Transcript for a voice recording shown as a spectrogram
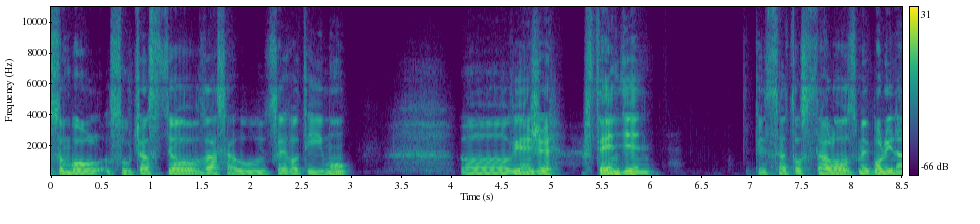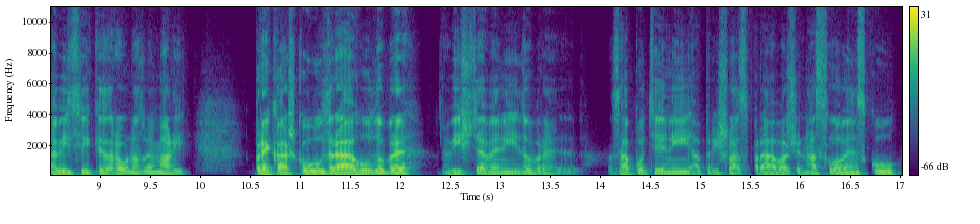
som bol súčasťou zasahujúceho týmu. Uh, viem, že v ten deň, keď sa to stalo, sme boli na výcvike, zrovna sme mali prekážkovú dráhu, dobre vyšťavený, dobre zapotený a prišla správa, že na Slovensku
